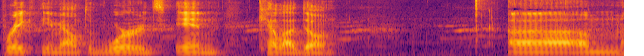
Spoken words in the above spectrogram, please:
break the amount of words in Keladon. Um,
